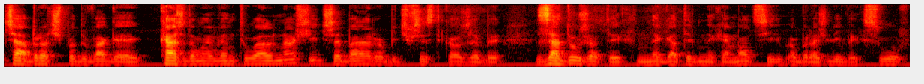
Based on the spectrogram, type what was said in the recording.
Trzeba brać pod uwagę każdą ewentualność i trzeba robić wszystko, żeby za dużo tych negatywnych emocji, obraźliwych słów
